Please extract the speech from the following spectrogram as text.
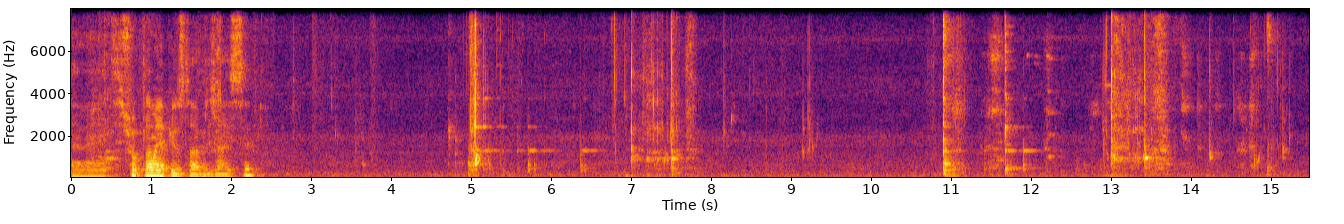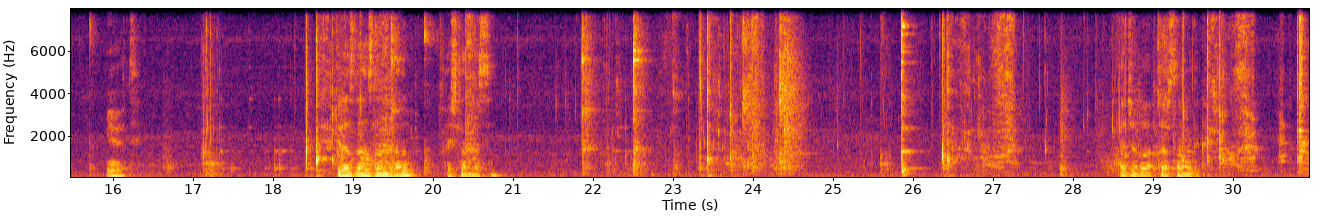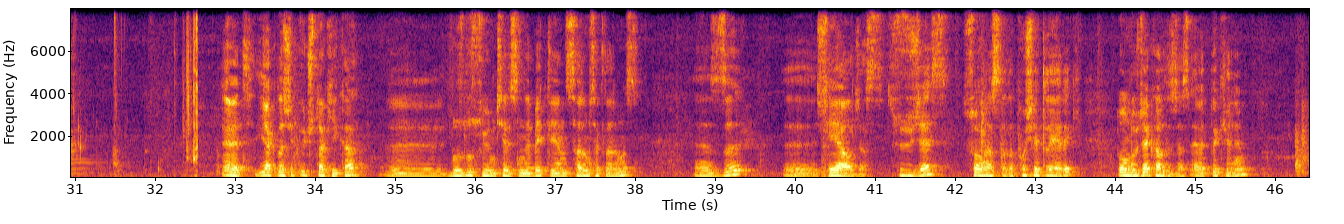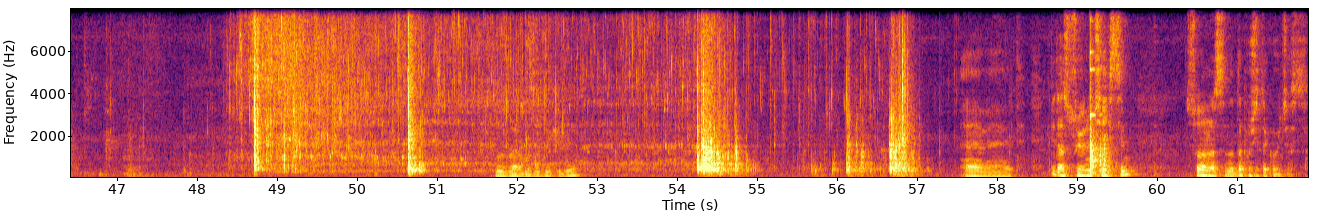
Evet. Şoklama yapıyoruz tabiri caizse. Evet. Biraz daha hızlandıralım. Haşlanmasın. Acaba aktarsam mıydık? Evet, yaklaşık 3 dakika e, buzlu suyun içerisinde bekleyen sarımsaklarımızı e, şeye alacağız, süzeceğiz. Sonrasında da poşetleyerek dondurucuya kaldıracağız. Evet, dökelim. Buzlarımız da dökülüyor. Evet. Biraz suyunu çeksin. Sonrasında da poşete koyacağız.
